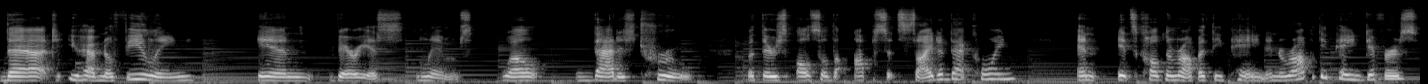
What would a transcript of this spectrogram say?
that you have no feeling in various limbs. Well, that is true but there's also the opposite side of that coin, and it's called neuropathy pain. And neuropathy pain differs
